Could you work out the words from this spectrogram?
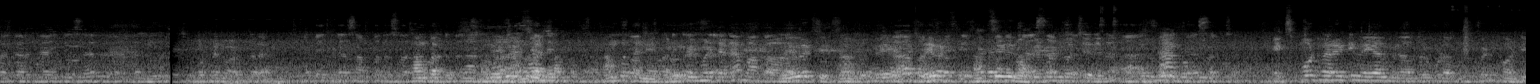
ప్రకారంగా అయితే సార్ వాడతారా? అంటే సంపద. సంపద. ఎక్స్పోర్ట్ వెరైటీ వేయాలి మీరు అందరూ కూడా గుర్తుపెట్టుకోండి.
